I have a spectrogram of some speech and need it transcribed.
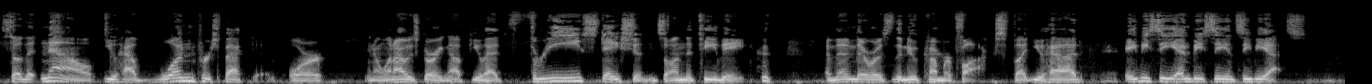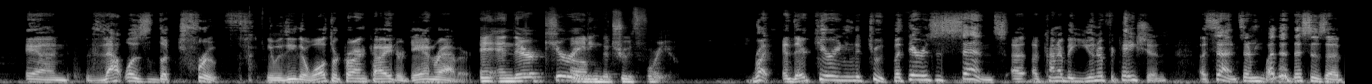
So that now you have one perspective, or you know, when I was growing up, you had three stations on the TV. and then there was the newcomer Fox, but you had ABC, NBC, and CBS. And that was the truth. It was either Walter Cronkite or Dan Rather. And, and they're curating um, the truth for you. Right. And they're curating the truth. But there is a sense, a, a kind of a unification, a sense. And whether this is a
